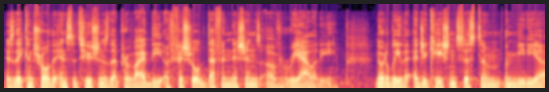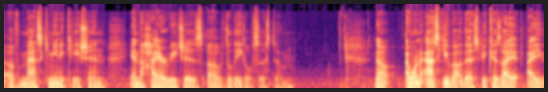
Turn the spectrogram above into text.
as they control the institutions that provide the official definitions of reality, notably the education system, the media of mass communication, and the higher reaches of the legal system. Now, I want to ask you about this because I, I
